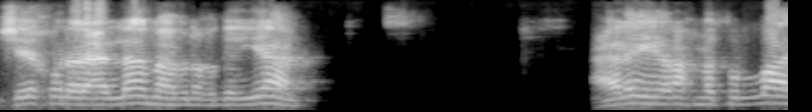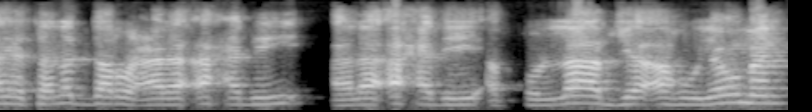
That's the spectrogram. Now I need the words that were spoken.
شيخنا العلامة بن غديان عليه رحمة الله يتندر على أحد على أحد الطلاب جاءه يوما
